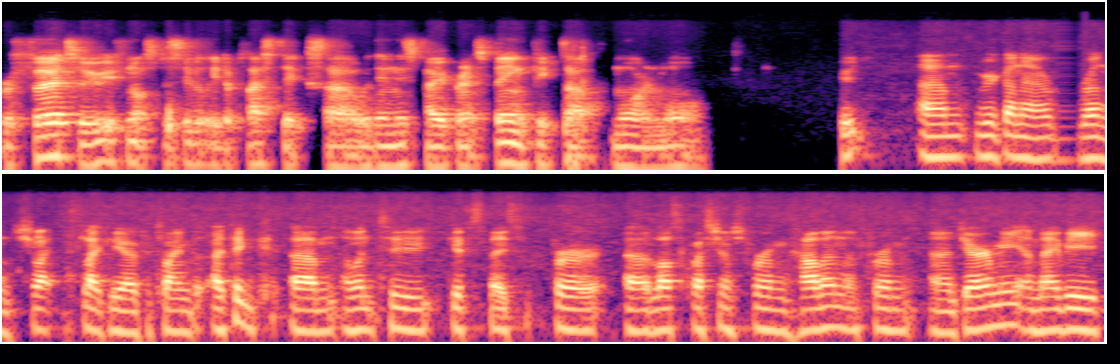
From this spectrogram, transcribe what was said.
refer to, if not specifically to plastics, uh, within this paper, and it's being picked up more and more. Good. Um, we're going to run slightly over time, but I think um, I want to give space for uh, last questions from Helen and from uh, Jeremy, and maybe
